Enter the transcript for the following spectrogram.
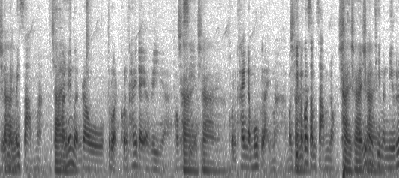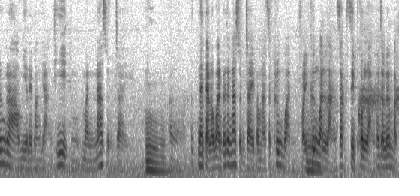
ใช่แล้วมันไม่ซ้ำอะใช่มันไม่เหมือนเราตรวจคนไข้ไดอาเรียท้องใช่เสียใช่คนไข้น้ำมูกไหลมา บางทีใช่มันก็ซ้ำๆเนาะใช่ใช่แต่ที่ใช่บางทีมันมีเรื่องราวมีอะไรบางอย่างที่มันน่าสนใจอืมเออ ในแต่ละวันก็จะน่าสนใจประมาณสักครึ่งวันพออีอืกมครึ่งวันหลังสักสิบคนหลังก็จะเริ่มแบบ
